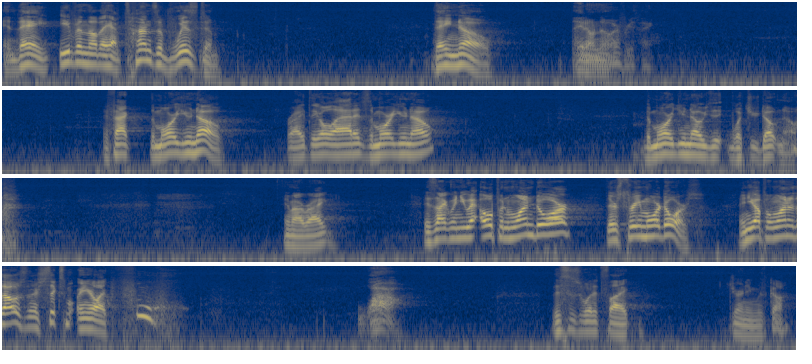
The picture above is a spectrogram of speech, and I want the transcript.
And they, even though they have tons of wisdom, they know they don't know everything. In fact, the more you know, right? The old adage, the more you know, the more you know what you don't know. Am I right? It's like when you open one door, there's three more doors. And you open one of those, and there's six more. And you're like, whew. Wow. This is what it's like journeying with God.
